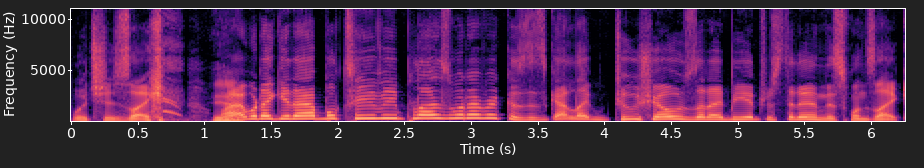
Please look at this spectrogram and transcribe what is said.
which is like, Yeah. why would I get Apple TV Plus, whatever? Because it's got like two shows that I'd be interested in. This one's like,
